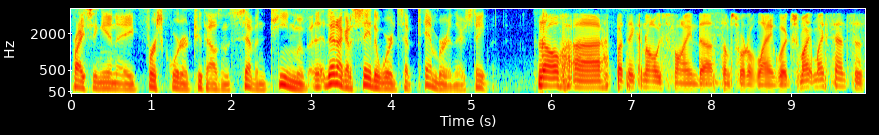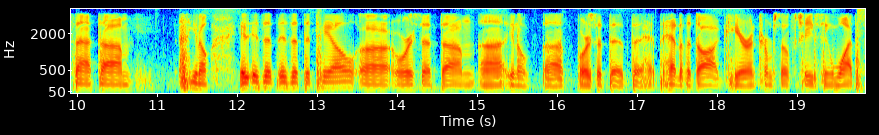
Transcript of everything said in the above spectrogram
pricing in a first quarter 2017 move. They're not going to say the word September in their statement. No, uh, but they can always find uh, some sort of language. My my sense is that. Um, you know, is, it is it the tail, uh, or is it um, uh, you know, uh, or is it the, the the head of the dog here in terms of chasing what?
